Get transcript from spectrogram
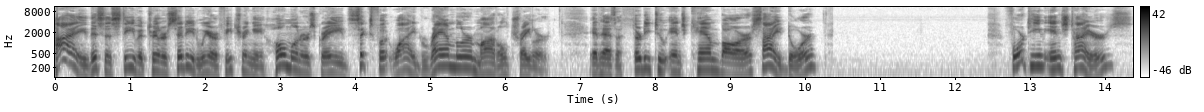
Hi, this is Steve at Trailer City, and we are featuring a homeowner's grade 6 foot wide Rambler model trailer. It has a 32 inch cam bar side door, 14 inch tires,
